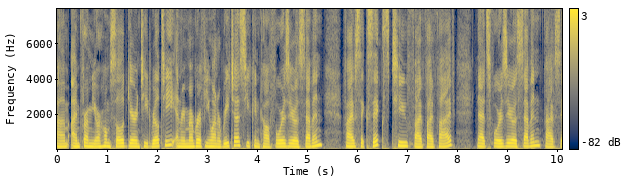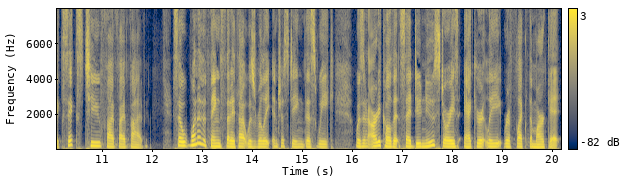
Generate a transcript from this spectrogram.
Um, I'm from Your Home Sold Guaranteed Realty. And remember, if you want to reach us, you can call 407 566 2555. That's 407 566 2555. So, one of the things that I thought was really interesting this week was an article that said, Do news stories accurately reflect the market?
